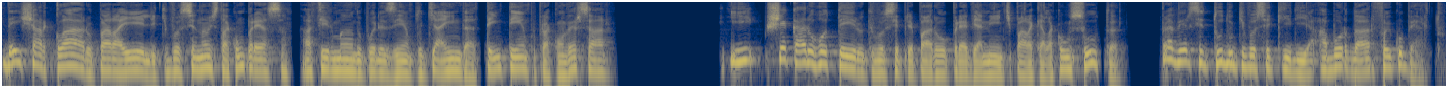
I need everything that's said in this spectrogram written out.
Deixar claro para ele que você não está com pressa, afirmando, por exemplo, que ainda tem tempo para conversar. E checar o roteiro que você preparou previamente para aquela consulta, para ver se tudo o que você queria abordar foi coberto.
